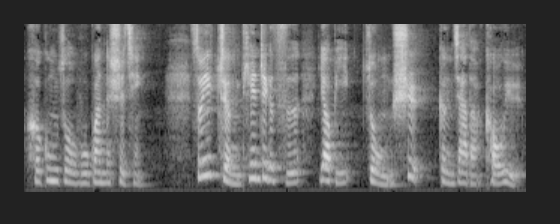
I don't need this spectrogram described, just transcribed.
和工作无关的事情，所以“整天”这个词要比“总是”更加的口语。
